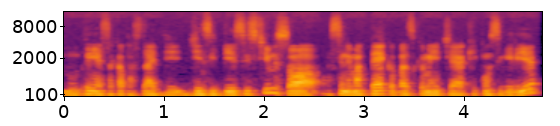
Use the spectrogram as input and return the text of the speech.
não têm essa capacidade de, de exibir esses filmes, só a Cinemateca basicamente é a que conseguiria.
